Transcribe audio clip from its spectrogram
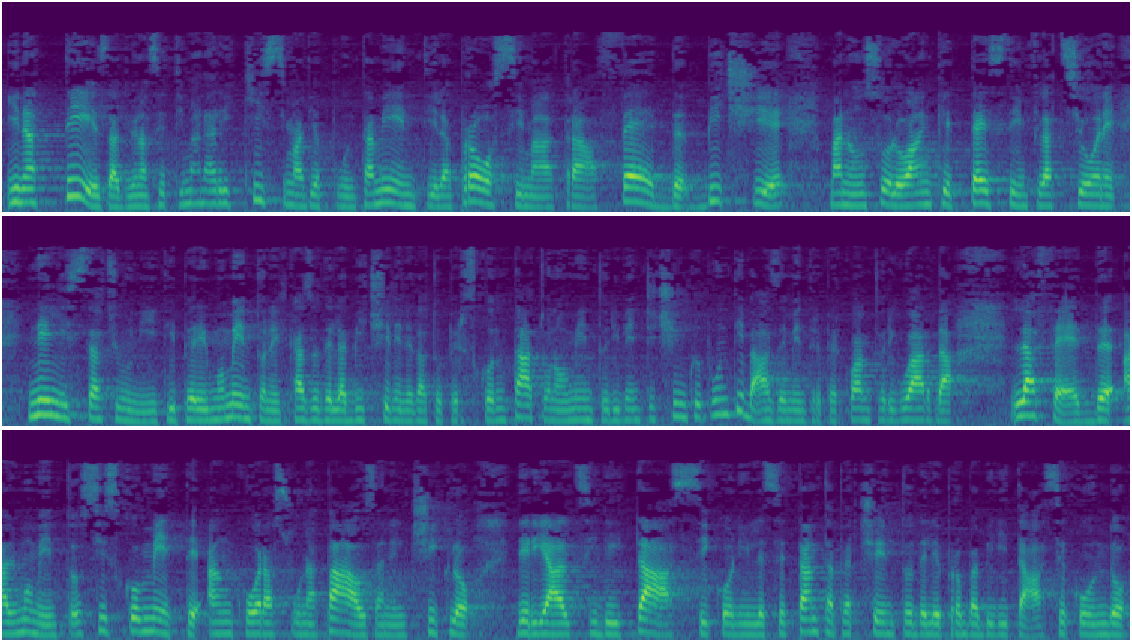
In attesa di una settimana ricchissima di appuntamenti, la prossima tra Fed, BCE, ma non solo, anche test inflazione negli Stati Uniti. Per il momento nel caso della BCE viene dato per scontato un aumento di 25 punti base, mentre per quanto riguarda la Fed Fed al momento si scommette ancora su una pausa nel ciclo dei rialzi dei tassi con il 70% delle probabilità secondo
